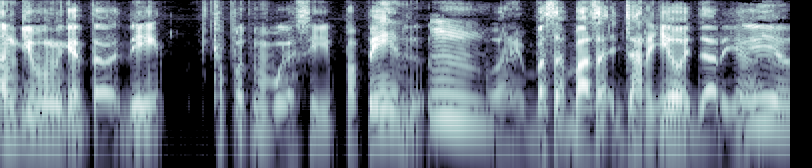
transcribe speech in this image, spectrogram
ang gimumingan to, di, kapot mo baga si papel. Mm. Basa-basa, jaryo, jaryo. Iyo.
